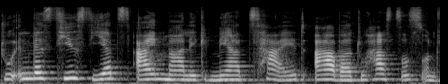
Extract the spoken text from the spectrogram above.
Du investierst jetzt einmalig mehr Zeit, aber du hast es und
